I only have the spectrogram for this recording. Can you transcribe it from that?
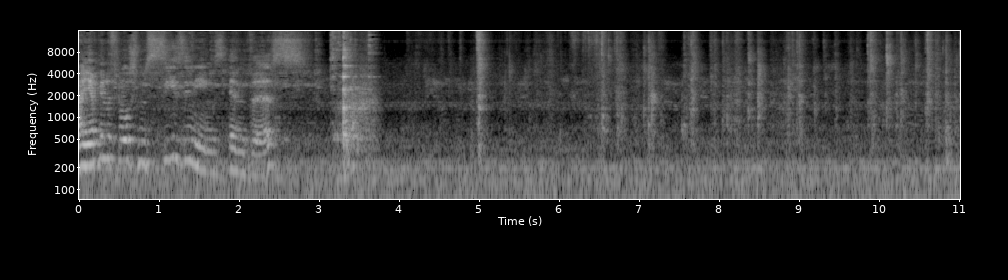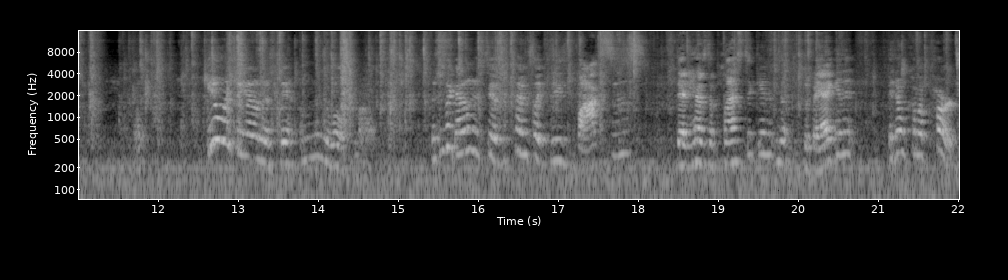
I am going to throw some seasonings in this. You know one thing I don't understand? Oh, maybe it will come out. It's just like I don't understand. Sometimes like these boxes that has the plastic in it, the, the bag in it, they don't come apart.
